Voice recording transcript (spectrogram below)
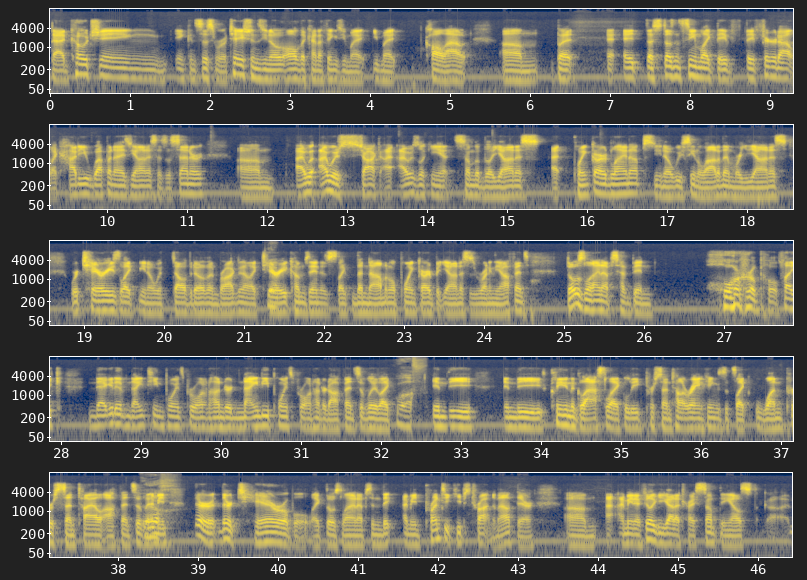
bad coaching, inconsistent rotations, you know, all the kind of things you might you might call out. Um, but it, it just doesn't seem like they've they've figured out like how do you weaponize Giannis as a center. Um, I, w- I was shocked. I, I was looking at some of the Giannis at point guard lineups. You know, we've seen a lot of them where Giannis, where Terry's like, you know, with Dellavedova and Brogdon, like Terry comes in as like the nominal point guard, but Giannis is running the offense. Those lineups have been horrible. Like negative 19 points per 100, 90 points per 100 offensively. Like Woof. in the in the cleaning the glass like league percentile rankings, it's like one percentile offensively. I mean, they're they're terrible like those lineups, and they I mean Prunty keeps trotting them out there. Um, I, I mean, I feel like you got to try something else. Uh,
